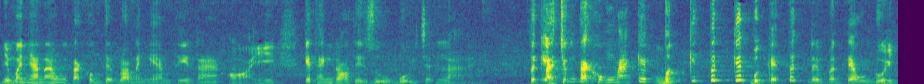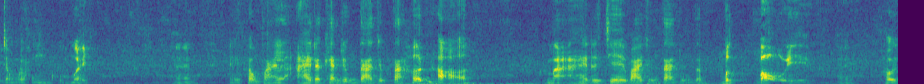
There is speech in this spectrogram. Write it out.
Nhưng mà nhà nào người ta không tiếp đón anh em thì ra khỏi cái thành đó thì rũ bụi chân lại. Tức là chúng ta không mang cái bực cái tức cái bực cái tức để mà đeo đuổi trong lòng của mình. Không phải là ai đó khen chúng ta chúng ta hớn hở mà ai đó chê bai chúng ta chúng ta bực bội. Thôi,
